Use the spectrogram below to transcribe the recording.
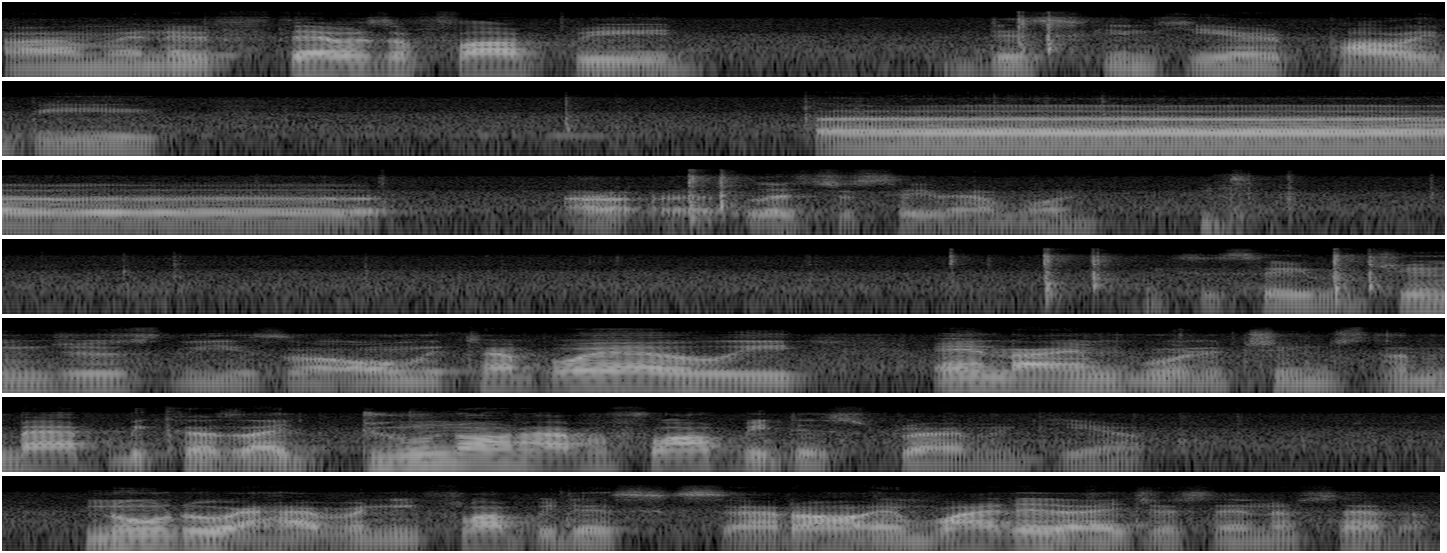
Um, and if there was a floppy disk in here it'd probably be uh, let's just say that one. Makes it saving changes. These are only temporarily and I'm going to change the map because I do not have a floppy disk drive in here. Nor do I have any floppy disks at all and why did I just end up setup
